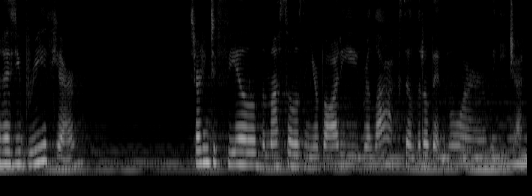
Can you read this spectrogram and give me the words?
And as you breathe here, starting to feel the muscles in your body relax a little bit more with each exhale.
